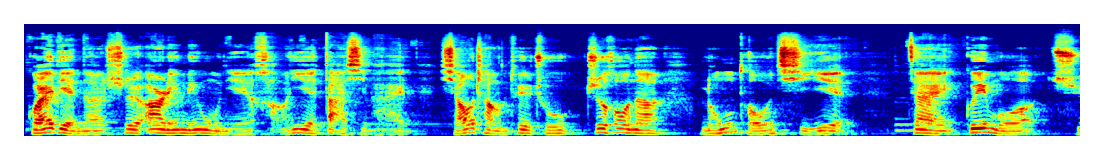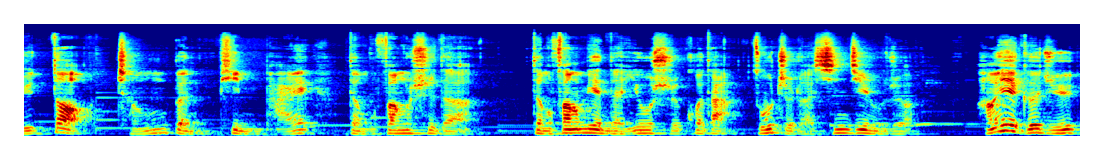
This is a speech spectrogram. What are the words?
拐点呢是二零零五年行业大洗牌，小厂退出之后呢，龙头企业在规模、渠道、成本、品牌等方式的等方面的优势扩大，阻止了新进入者。行业格局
